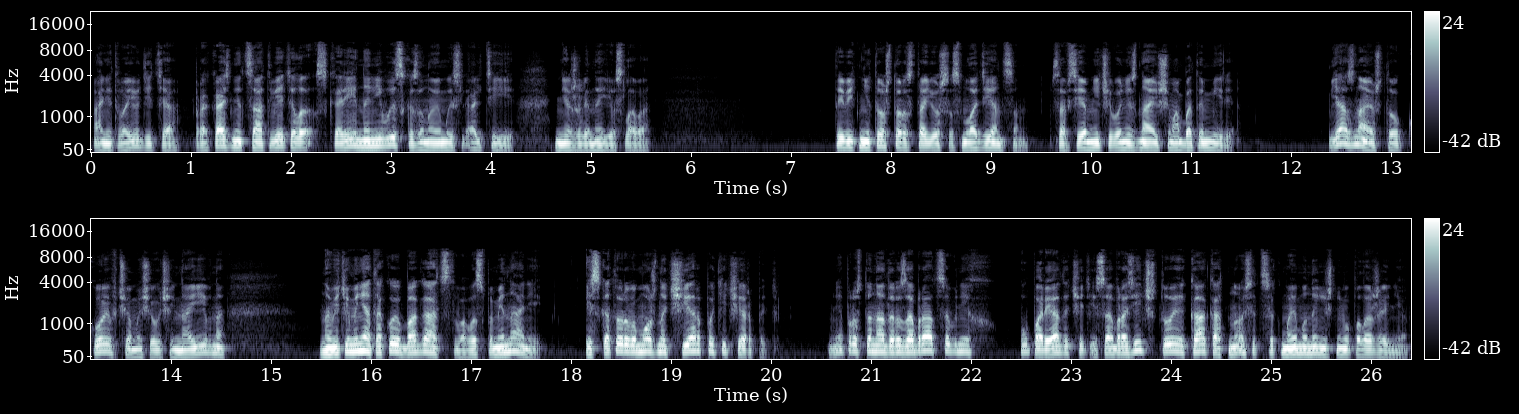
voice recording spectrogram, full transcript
а не твое дитя», — проказница ответила скорее на невысказанную мысль Альтии, нежели на ее слова. «Ты ведь не то, что расстаешься с младенцем, совсем ничего не знающим об этом мире. Я знаю, что кое в чем еще очень наивно, но ведь у меня такое богатство воспоминаний, из которого можно черпать и черпать. Мне просто надо разобраться в них, упорядочить и сообразить, что и как относится к моему нынешнему положению.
